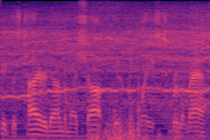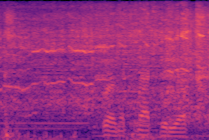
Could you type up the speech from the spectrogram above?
Take this tire down to my shop and get it replaced for the Max. For our next Max video.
